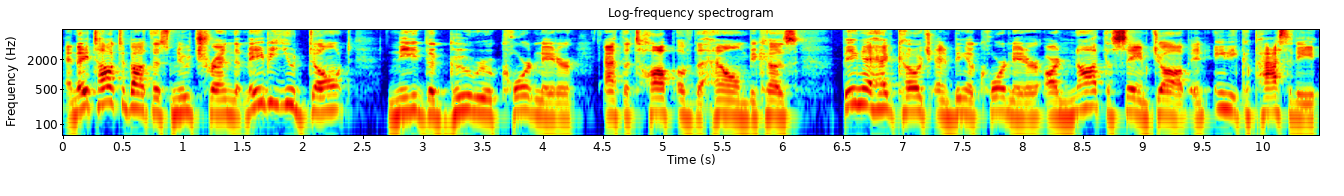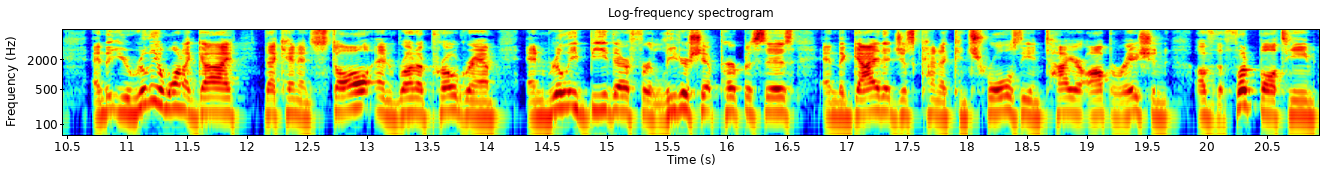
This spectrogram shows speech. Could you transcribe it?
And they talked about this new trend that maybe you don't need the guru coordinator at the top of the helm because being a head coach and being a coordinator are not the same job in any capacity, and that you really want a guy that can install and run a program and really be there for leadership purposes and the guy that just kind of controls the entire operation of the football team.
